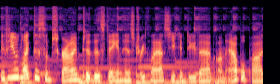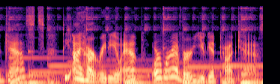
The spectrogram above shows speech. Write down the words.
if you would like to subscribe to This Day in History class, you can do that on Apple Podcasts, the iHeartRadio app, or wherever you get podcasts.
